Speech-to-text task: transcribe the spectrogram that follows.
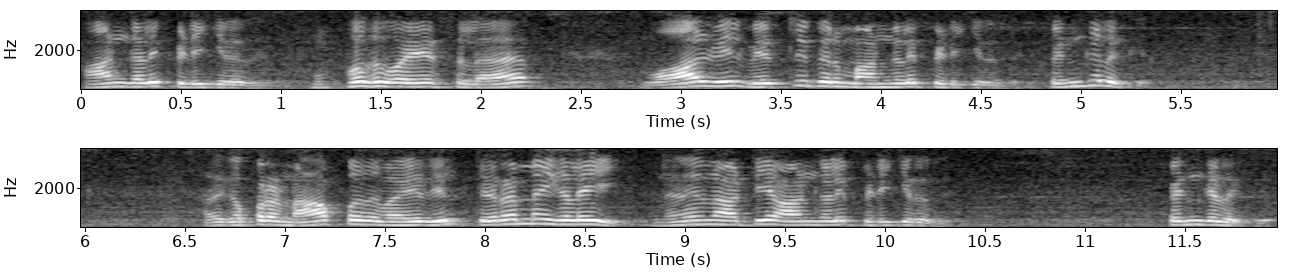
ஆண்களை பிடிக்கிறது. முப்பது வயசில் வாழ்வில் வெற்றி பெறும் ஆண்களை பிடிக்கிறது பெண்களுக்கு. அதுக்கப்புறம் நாற்பது வயதில் திறமைகளை நிலைநாட்டிய ஆண்களை பிடிக்கிறது பெண்களுக்கு.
